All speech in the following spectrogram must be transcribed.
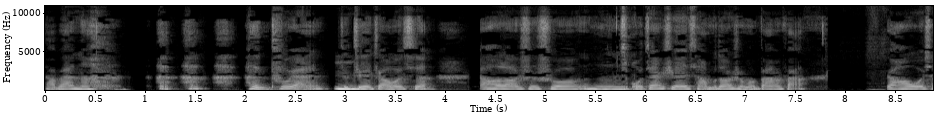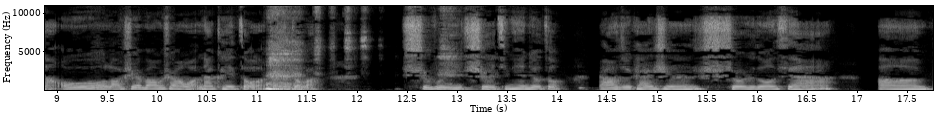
咋办呢？很突然就直接找过去，然后老师说，嗯，我暂时也想不到什么办法。然后我想，哦，老师也帮不上我，那可以走了，赶紧走吧。事不宜迟，今天就走。然后就开始收拾东西啊，嗯、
